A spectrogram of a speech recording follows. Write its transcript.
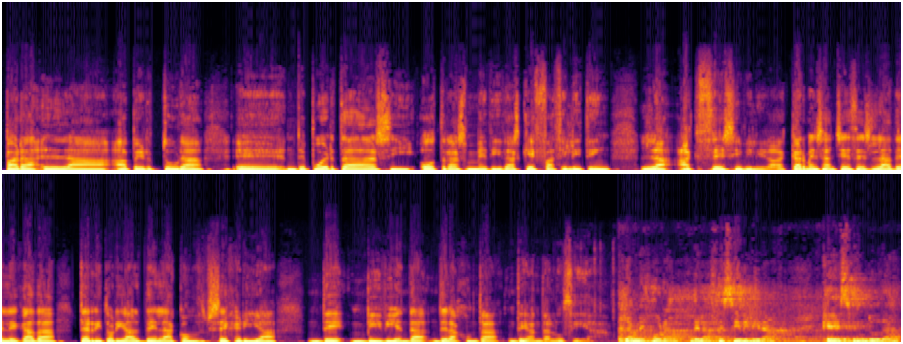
para la apertura eh, de puertas y otras medidas que faciliten la accesibilidad. Carmen Sánchez es la delegada territorial de la Consejería de Vivienda de la Junta de Andalucía. La mejora de la accesibilidad, que es sin duda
